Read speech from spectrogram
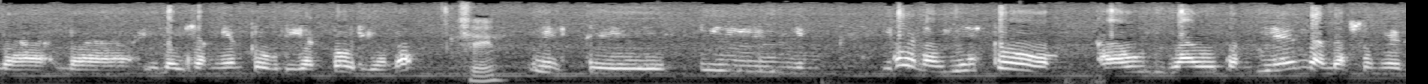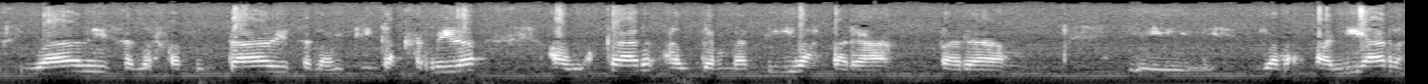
la, la, el aislamiento obligatorio, ¿no? Sí. Este, y, y, bueno, y esto ha obligado también a las universidades, a las facultades, a las distintas carreras a buscar alternativas para, para eh, digamos, paliar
